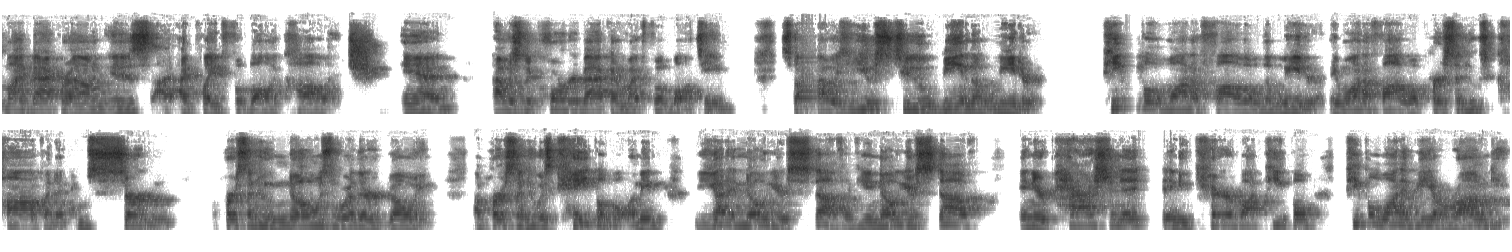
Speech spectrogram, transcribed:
my background is I, I played football in college, and I was the quarterback on my football team. So I was used to being the leader. People want to follow the leader. They want to follow a person who's confident, who's certain, a person who knows where they're going, a person who is capable. I mean, you got to know your stuff. If you know your stuff and you're passionate and you care about people, people want to be around you.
